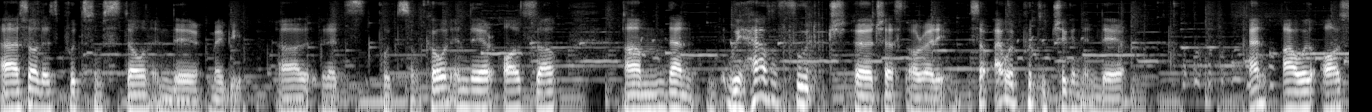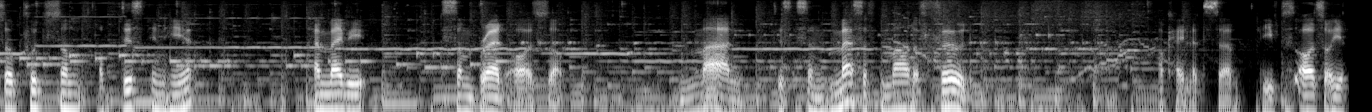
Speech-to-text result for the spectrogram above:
Uh, so let's put some stone in there maybe. Uh, let's put some coal in there also. Um, then we have a food ch uh, chest already. So I will put the chicken in there. And I will also put some of this in here. And maybe some bread also. Man, this is a massive amount of food. Okay, let's uh, leave this also here.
